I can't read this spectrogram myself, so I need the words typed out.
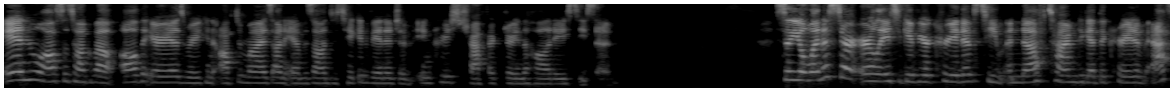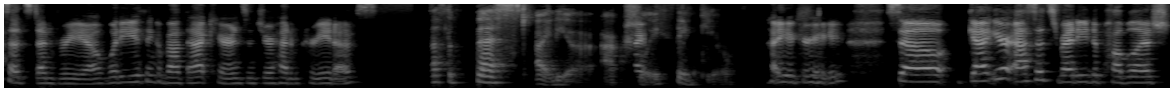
and we'll also talk about all the areas where you can optimize on Amazon to take advantage of increased traffic during the holiday season. So you'll want to start early to give your creatives team enough time to get the creative assets done for you. What do you think about that, Karen, since you're head of creatives? That's the best idea, actually. I, Thank you. I agree. So get your assets ready to publish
